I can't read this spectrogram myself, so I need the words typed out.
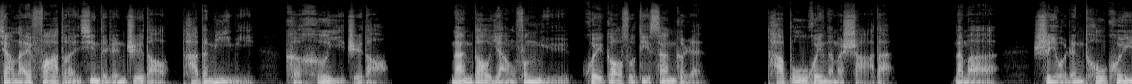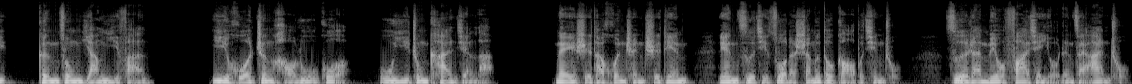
想来发短信的人知道他的秘密，可何以知道？难道养蜂女会告诉第三个人？她不会那么傻的。那么是有人偷窥跟踪杨一凡，亦或正好路过，无意中看见了？那时他昏沉痴癫，连自己做了什么都搞不清楚，自然没有发现有人在暗处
